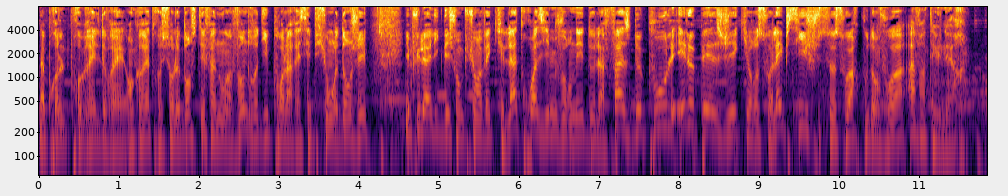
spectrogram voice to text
D'après le progrès, il devrait encore être sur le banc stéphanois vendredi pour la réception d'Angers. Et puis la Ligue des Champions avec la troisième journée de la phase de poule et le PSG qui reçoit Leipzig ce soir, coup d'envoi à 21h.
